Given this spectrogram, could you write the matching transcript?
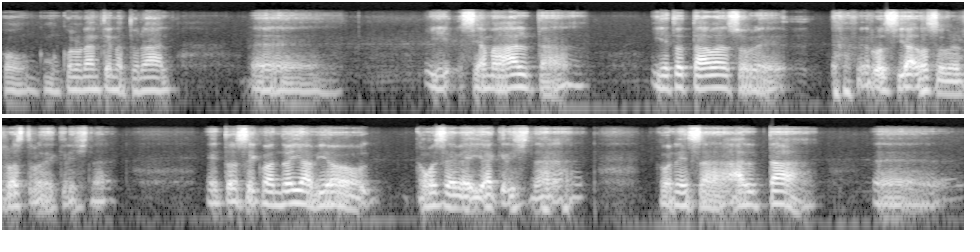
como un colorante natural, eh, y se llama alta, y esto estaba sobre, rociado sobre el rostro de Krishna. Entonces cuando ella vio cómo se veía Krishna con esa alta, eh,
